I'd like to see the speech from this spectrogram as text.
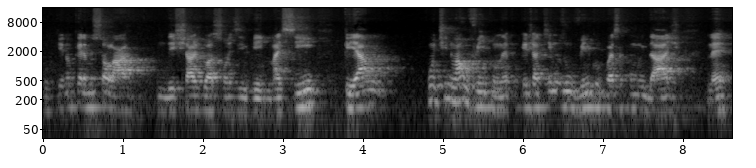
porque não queremos lá deixar as doações e vir, mas sim criar continuar o vínculo, né? Porque já tínhamos um vínculo com essa comunidade, né?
